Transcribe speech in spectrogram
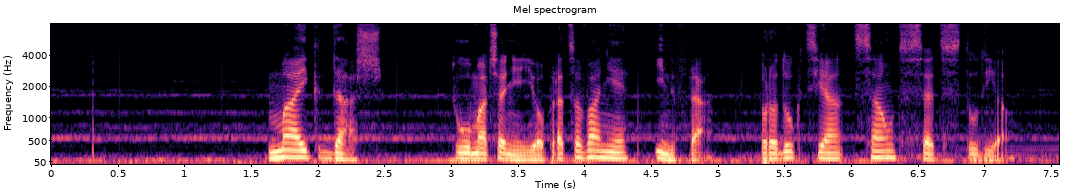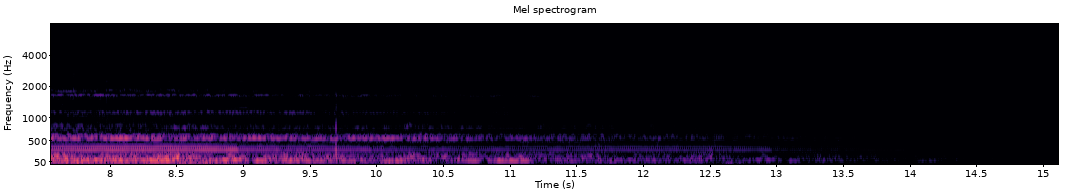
Mike Dash. Tłumaczenie i opracowanie Infra. Produkcja Soundset Studio.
